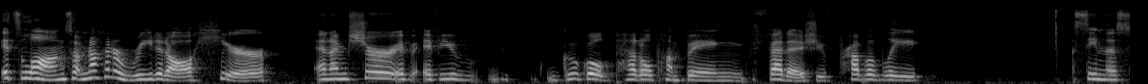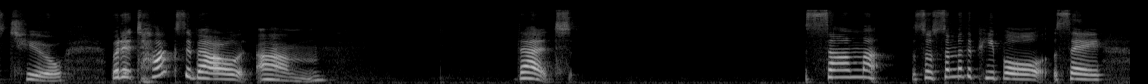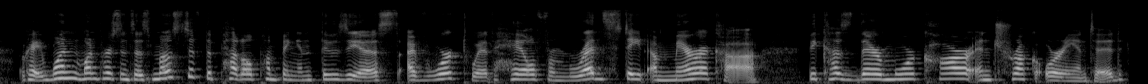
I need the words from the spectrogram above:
it's long, so I'm not going to read it all here. And I'm sure if if you've googled pedal pumping fetish, you've probably seen this too. But it talks about um that some so some of the people say okay one one person says most of the pedal pumping enthusiasts i've worked with hail from red state america because they're more car and truck oriented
